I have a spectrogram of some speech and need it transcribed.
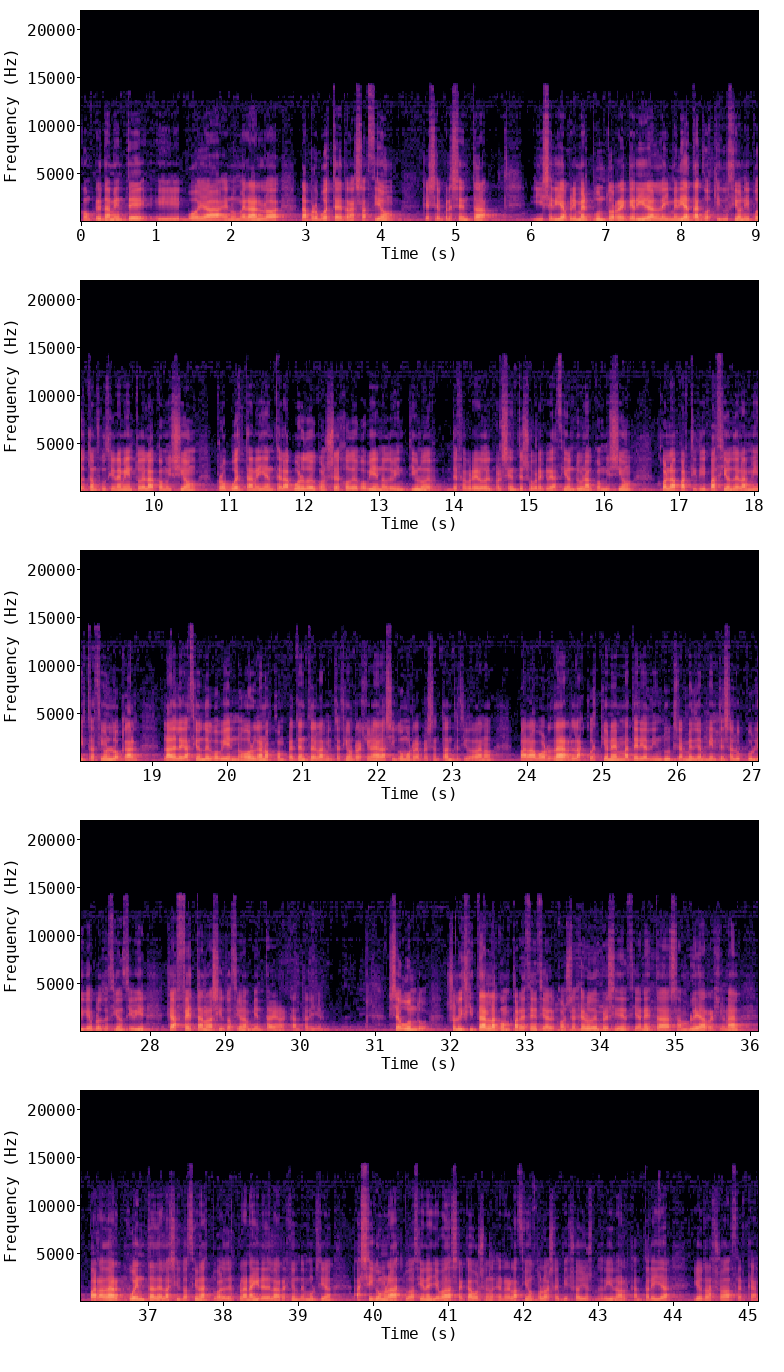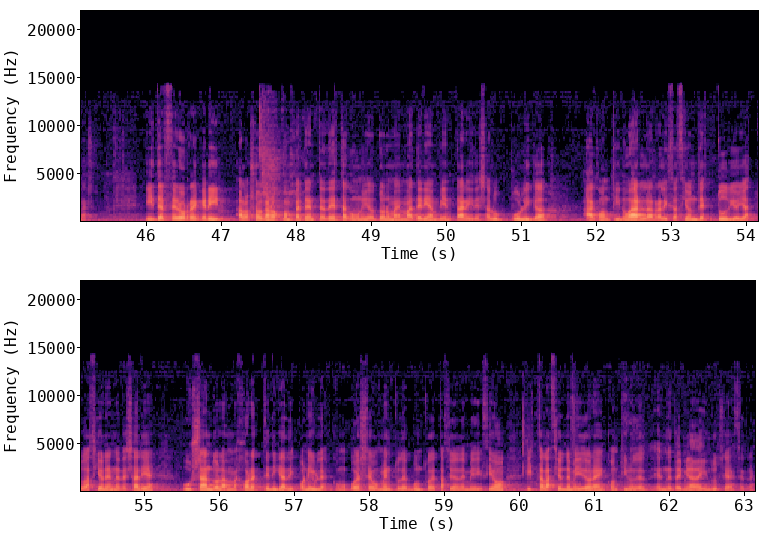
Concretamente, voy a enumerar la propuesta de transacción que se presenta y sería primer punto requerir a la inmediata constitución y puesta en funcionamiento de la comisión propuesta mediante el acuerdo del Consejo de Gobierno de 21 de febrero del presente sobre creación de una comisión con la participación de la Administración local, la Delegación de Gobierno, órganos competentes de la Administración regional, así como representantes ciudadanos, para abordar las cuestiones en materia de industria, medio ambiente, salud pública y protección civil que afectan a la situación ambiental en Alcantarilla. Segundo, solicitar la comparecencia del consejero de Presidencia en esta Asamblea Regional para dar cuenta de la situación actual del Plan Aire de la región de Murcia, así como las actuaciones llevadas a cabo en, relación con los episodios sucedidos en Alcantarilla y otras zonas cercanas. Y tercero, requerir a los órganos competentes de esta comunidad autónoma en materia ambiental y de salud pública a continuar la realización de estudios y actuaciones necesarias usando las mejores técnicas disponibles, como puede ser aumento de puntos de estaciones de medición, instalación de medidores en continuo en determinadas industrias, etc.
